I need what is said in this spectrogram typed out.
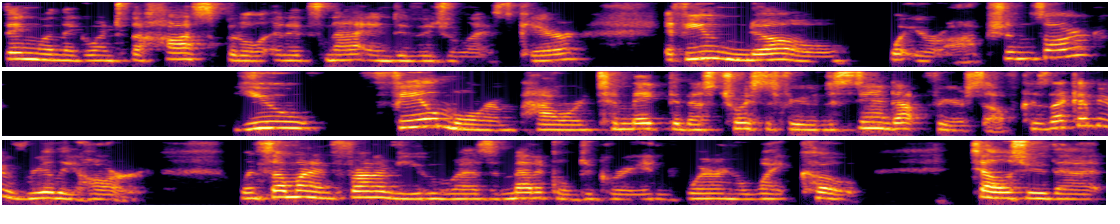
thing when they go into the hospital, and it's not individualized care. If you know what your options are, you feel more empowered to make the best choices for you and to stand up for yourself, because that can be really hard. When someone in front of you who has a medical degree and wearing a white coat tells you that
